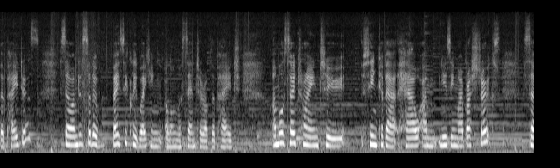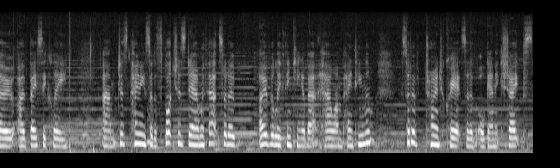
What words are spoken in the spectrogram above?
the pages. So I'm just sort of basically working along the center of the page. I'm also trying to think about how I'm using my brush strokes. So I've basically um, just painting sort of splotches down without sort of overly thinking about how I'm painting them sort of trying to create sort of organic shapes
